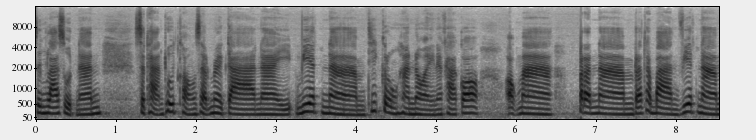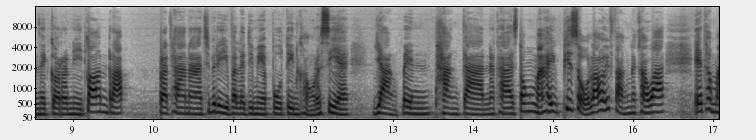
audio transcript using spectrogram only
ซึ่งล่าสุดนั้น สถานทูตของสหรัฐอเมริกาในเวียดนามที่กรุงฮานอยนะคะ ก็ออกมาประนามรัฐบาลเวียดนามในกรณีต้อนรับ ประธานาธิบดีวลาดิเมียร์ปูตินของรัสเซียอย่างเป็นทางการนะคะ ต้องมาให้พี่โสเล่าให้ฟังนะคะว่า เอ๊ะทำไม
